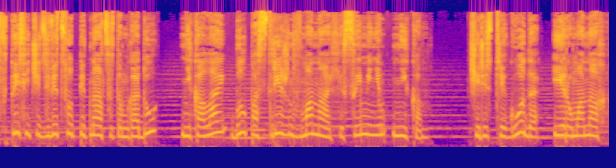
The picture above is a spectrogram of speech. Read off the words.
В 1915 году Николай был пострижен в монахи с именем Никон. Через три года иеромонах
